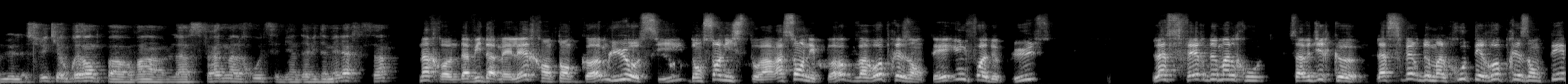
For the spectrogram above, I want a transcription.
le- celui qui représente par enfin, la sphère de Malchut, c'est bien David Ameller, ça? David Amelech, en tant qu'homme, lui aussi, dans son histoire, à son époque, va représenter une fois de plus la sphère de Malchut. Ça veut dire que la sphère de Malchut est représentée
